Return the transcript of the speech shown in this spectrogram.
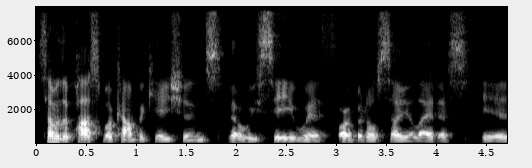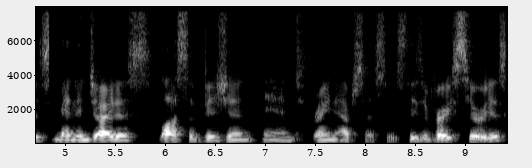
Some of the possible complications that we see with orbital cellulitis is meningitis, loss of vision, and brain abscesses. These are very serious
